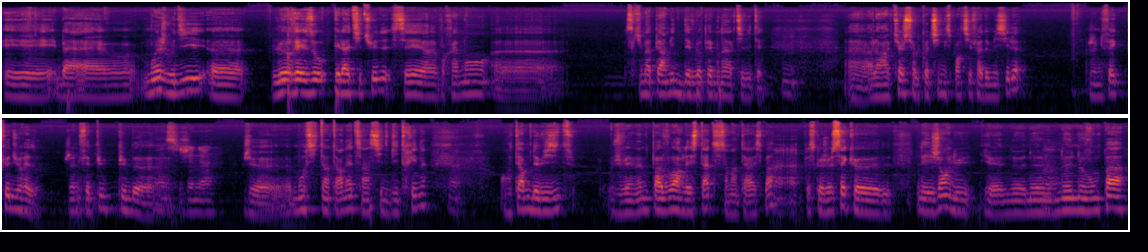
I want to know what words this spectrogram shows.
et euh, moi, je vous dis, le réseau et l'attitude, c'est vraiment ce qui m'a permis de développer mon activité. Mm. Euh, à l'heure actuelle, sur le coaching sportif à domicile, je ne fais que du réseau. Je ne fais plus pub. euh, Ouais, c'est génial. je, mon site internet, c'est un site vitrine. Ouais. En termes de visite, je vais même pas voir les stats, ça m'intéresse pas. Ouais. Parce que je sais que les gens lui, euh, ne, ne, ne, ne vont pas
